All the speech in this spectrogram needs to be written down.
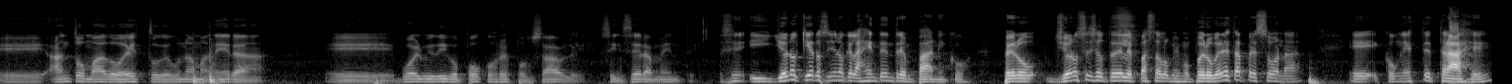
eh, han tomado esto de una manera, eh, vuelvo y digo, poco responsable, sinceramente. Y yo no quiero, señor, que la gente entre en pánico, pero yo no sé si a ustedes les pasa lo mismo, pero ver a esta persona eh, con este traje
